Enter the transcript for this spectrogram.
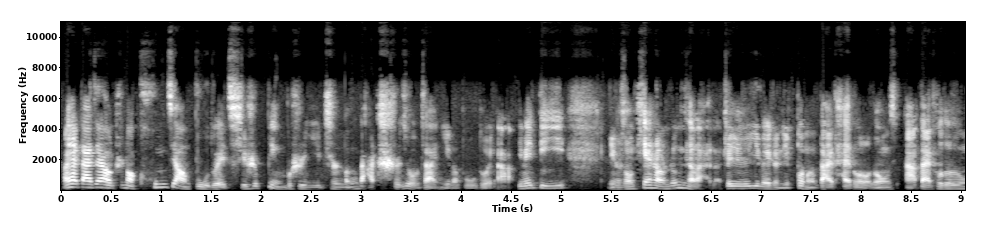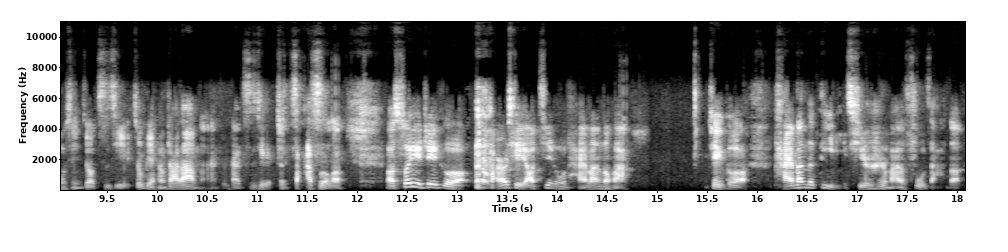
而且大家要知道，空降部队其实并不是一支能打持久战役的部队啊，因为第一，你是从天上扔下来的，这就意味着你不能带太多的东西啊，带太多的东西你就自己就变成炸弹了，就把自己给这砸死了啊。所以这个，而且要进入台湾的话。这个台湾的地理其实是蛮复杂的，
